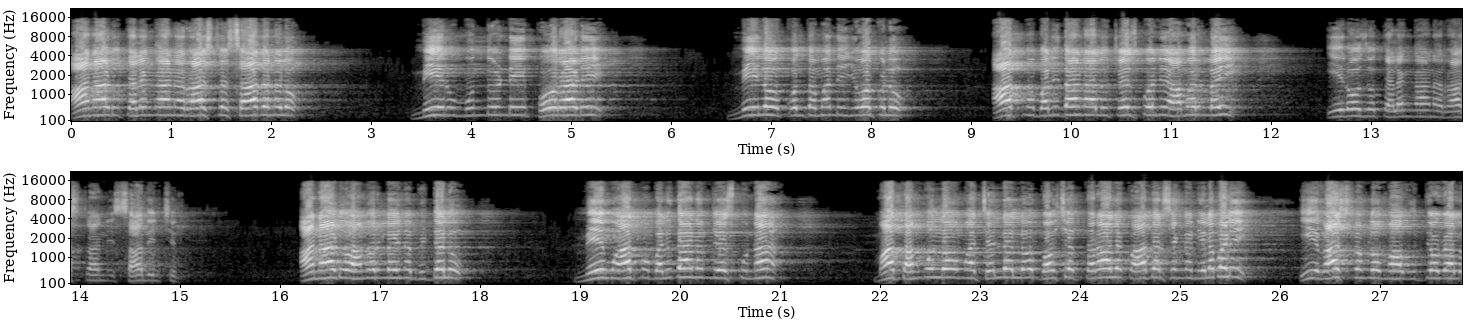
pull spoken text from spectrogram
ఆనాడు తెలంగాణ రాష్ట్ర సాధనలో మీరు ముందుండి పోరాడి మీలో కొంతమంది యువకులు ఆత్మ బలిదానాలు చేసుకొని అమరులై ఈరోజు తెలంగాణ రాష్ట్రాన్ని సాధించింది. ఆనాడు అమరులైన బిడ్డలు మేము ఆత్మ బలిదానం చేసుకున్నా మా తమ్ముల్లో మా చెల్లెల్లో భవిష్యత్ తరాలకు ఆదర్శంగా నిలబడి ఈ రాష్ట్రంలో మా ఉద్యోగాలు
